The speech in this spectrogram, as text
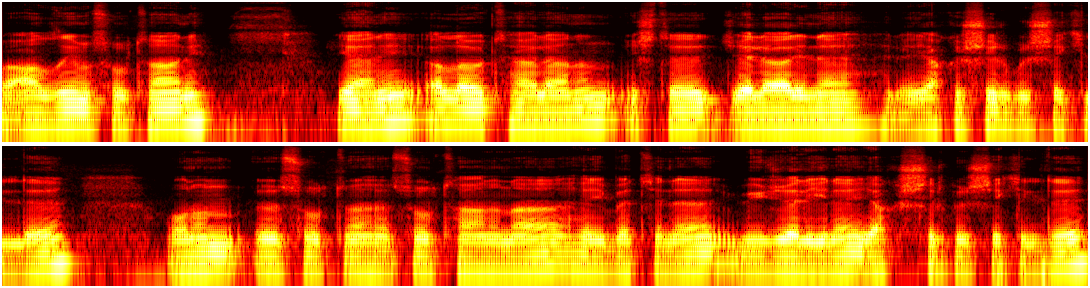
ve azim sultani yani Allahü Teala'nın işte celaline yakışır bir şekilde onun e, sultan, sultanına, heybetine, yüceliğine yakışır bir şekilde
